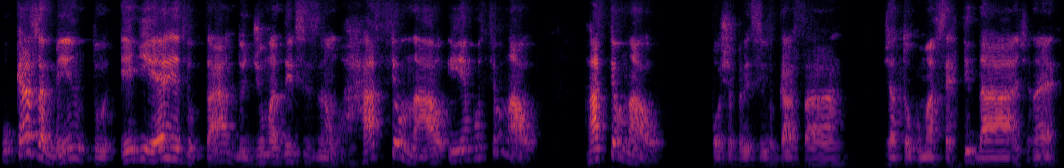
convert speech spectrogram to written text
O casamento ele é resultado de uma decisão racional e emocional. Racional, poxa, preciso casar, já estou com uma certa idade, né?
